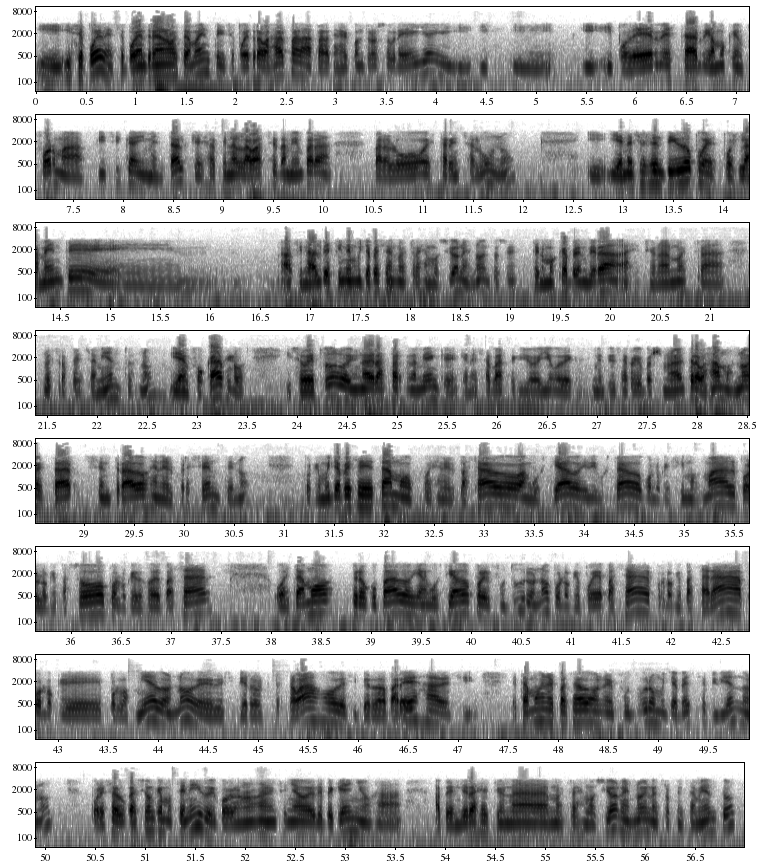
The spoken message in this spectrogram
y, y se puede se puede entrenar nuestra mente y se puede trabajar para, para tener control sobre ella y, y, y, y poder estar digamos que en forma física y mental que es al final la base también para para luego estar en salud no y, y, en ese sentido, pues, pues la mente eh, al final define muchas veces nuestras emociones, ¿no? Entonces tenemos que aprender a, gestionar nuestra, nuestros pensamientos, ¿no? Y a enfocarlos. Y sobre todo, y una de las partes también, que, que, en esa parte que yo llevo de crecimiento y desarrollo personal, trabajamos, ¿no? Estar centrados en el presente, ¿no? Porque muchas veces estamos, pues, en el pasado, angustiados y disgustados por lo que hicimos mal, por lo que pasó, por lo que dejó de pasar, o estamos preocupados y angustiados por el futuro, ¿no? Por lo que puede pasar, por lo que pasará, por lo que, por los miedos, ¿no? De, si pierdo el trabajo, de si pierdo la pareja, de si estamos en el pasado o en el futuro muchas veces viviendo, ¿no? Por esa educación que hemos tenido y por nos han enseñado desde pequeños a aprender a gestionar nuestras emociones, ¿no? Y nuestros pensamientos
